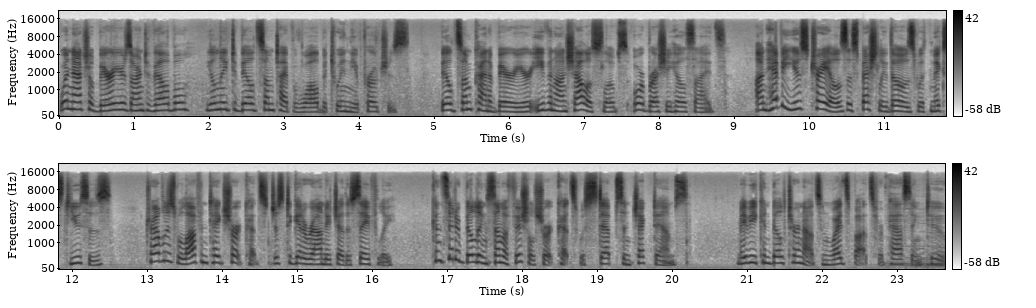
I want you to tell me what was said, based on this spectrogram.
When natural barriers aren't available, you'll need to build some type of wall between the approaches. Build some kind of barrier even on shallow slopes or brushy hillsides. On heavy use trails, especially those with mixed uses, travelers will often take shortcuts just to get around each other safely. Consider building some official shortcuts with steps and check dams. Maybe you can build turnouts and wide spots for passing too.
